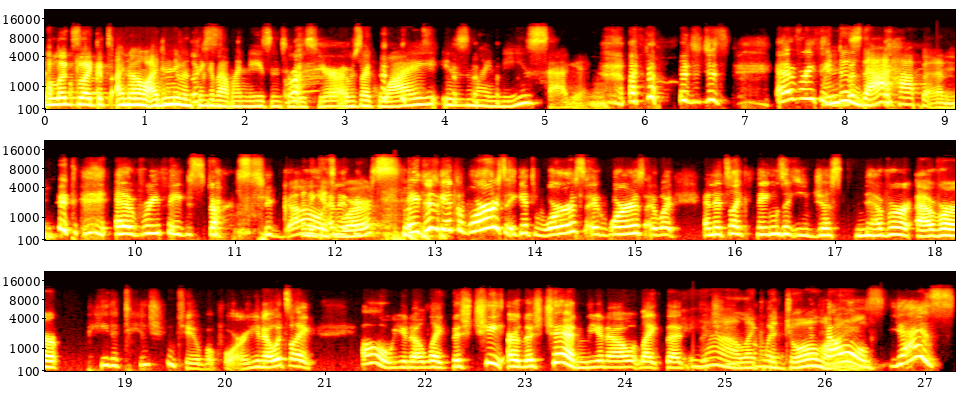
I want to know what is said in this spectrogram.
it looks like it's. I know. I didn't even think about my knees until this year. I was like, why is my knees sagging? I know, it's just everything. When does that happen? everything starts to go And it gets and worse. it just gets worse. It gets worse and worse. And what and it's like things that you just never ever paid attention to before. You know, it's like, oh, you know, like this cheek or this chin, you know, like the, the yeah, like the jawline. jowls. Yes.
